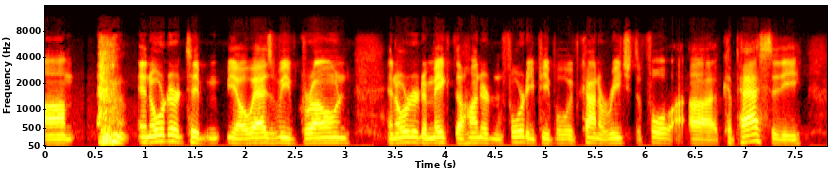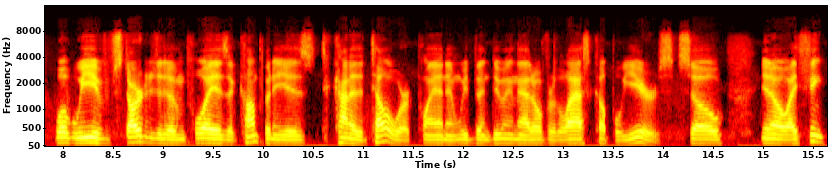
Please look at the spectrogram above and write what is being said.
Um, in order to, you know, as we've grown, in order to make the 140 people, we've kind of reached the full uh, capacity what we've started to employ as a company is kind of the telework plan and we've been doing that over the last couple years. So you know i think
